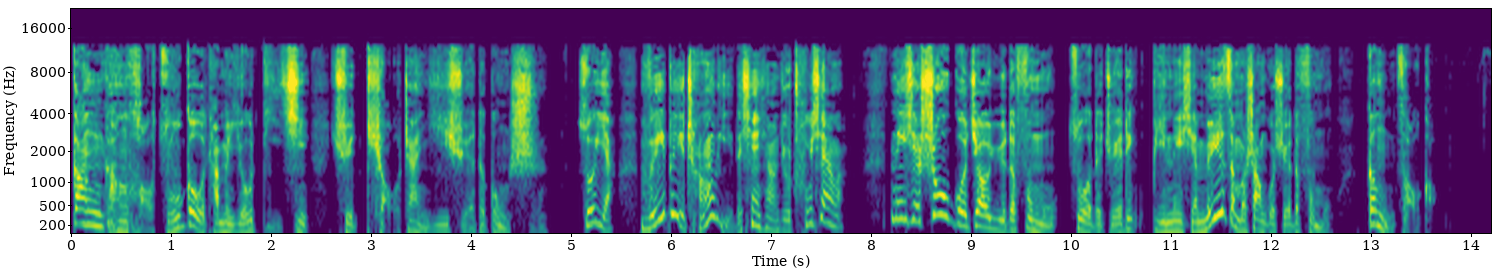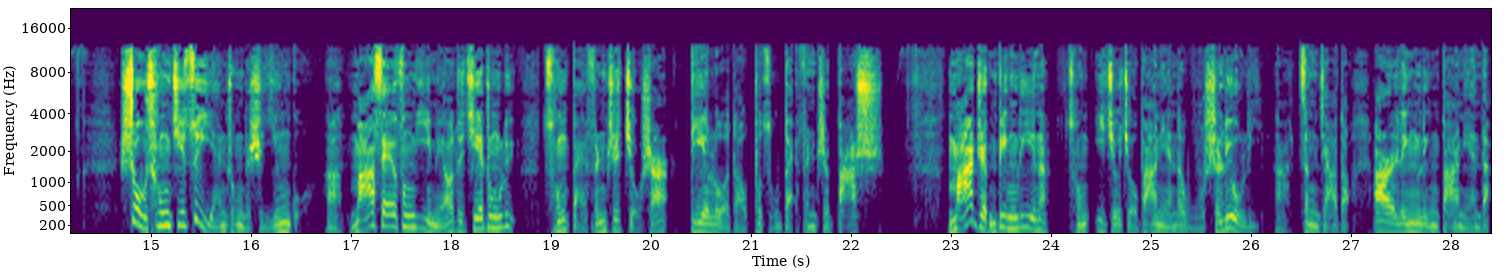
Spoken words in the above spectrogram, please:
刚刚好足够他们有底气去挑战医学的共识。所以啊，违背常理的现象就出现了。那些受过教育的父母做的决定，比那些没怎么上过学的父母更糟糕。受冲击最严重的是英国啊，麻腮风疫苗的接种率从百分之九十二跌落到不足百分之八十。麻疹病例呢，从一九九八年的五十六例啊，增加到二零零八年的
